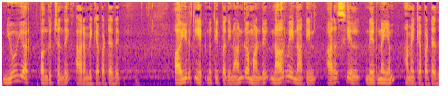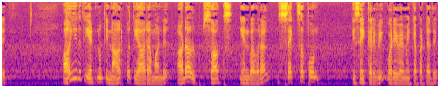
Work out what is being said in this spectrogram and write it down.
நியூயார்க் பங்குச்சந்தை ஆரம்பிக்கப்பட்டது. ஆயிரத்தி எட்நூற்றி பதினான்காம் ஆண்டு நார்வே நாட்டின் அரசியல் நிர்ணயம் அமைக்கப்பட்டது. ஆயிரத்தி எட்நூத்தி நாற்பத்தி ஆறாம் ஆண்டு அடால்ப் சாக்ஸ் என்பவரால் செக்ஸபோன் இசைக்கருவி வடிவமைக்கப்பட்டது.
